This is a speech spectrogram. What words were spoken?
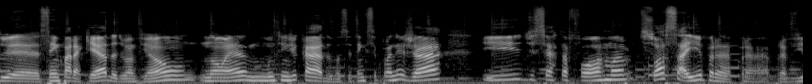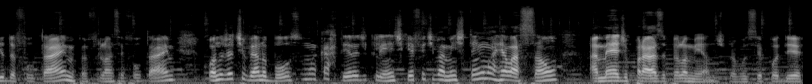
é, sem paraquedas de um avião não é muito indicado. Você tem que se planejar e, de certa forma, só sair para a vida full time, para freelancer full time, quando já tiver no bolso uma carteira de clientes que efetivamente tem uma relação a médio prazo, pelo menos, para você poder,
